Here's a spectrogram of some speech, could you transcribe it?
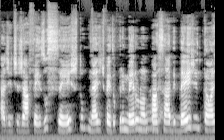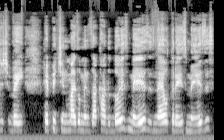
A gente já fez o sexto, né? A gente fez o primeiro no ano passado, e desde então a gente vem repetindo mais ou menos a cada dois meses, né? Ou três meses.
